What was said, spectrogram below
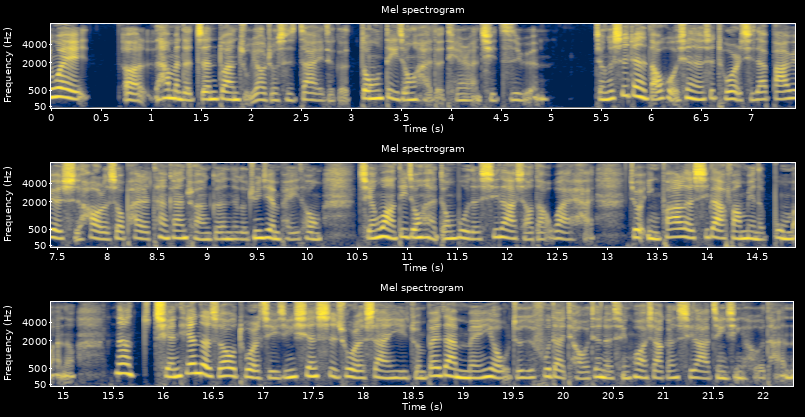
因为呃，他们的争端主要就是在这个东地中海的天然气资源。整个事件的导火线呢，是土耳其在八月十号的时候派了探勘船跟这个军舰陪同前往地中海东部的希腊小岛外海，就引发了希腊方面的不满呢。那前天的时候，土耳其已经先示出了善意，准备在没有就是附带条件的情况下跟希腊进行和谈。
